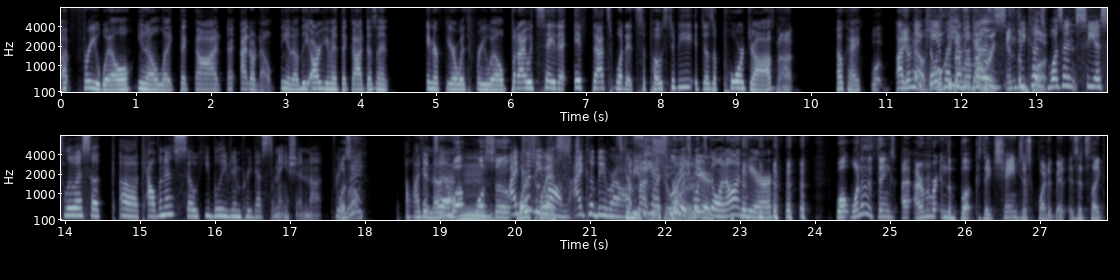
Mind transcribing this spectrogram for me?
uh, free will, you know, like that God. I- I don't know, you know, the argument that God doesn't interfere with free will. But I would say that if that's what it's supposed to be, it does a poor job. It's not. Okay, Well, I don't it- know. It That was can't be best I'm guess. remembering because, in the because book. wasn't C.S. Lewis a uh, Calvinist, so he believed in predestination, not free was will. he? Oh, I, I didn't know so. that. Well, Mm. well, so I could be wrong. I could be wrong. gonna be I'm not C.S. sure. Lewis, Right what's going on here? Well, one of the things I, I remember in the book because they changed this quite a bit is it's like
